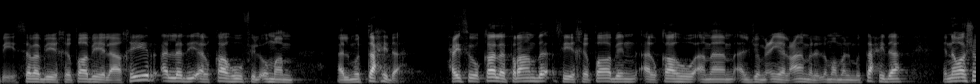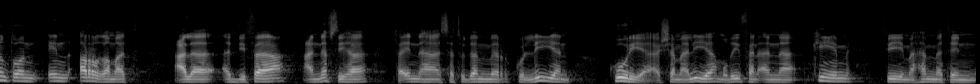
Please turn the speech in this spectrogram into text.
بسبب خطابه الأخير الذي ألقاه في الأمم المتحدة حيث قال ترامب في خطاب ألقاه أمام الجمعية العامة للأمم المتحدة إن واشنطن إن أرغمت على الدفاع عن نفسها فإنها ستدمر كليا كوريا الشمالية مضيفا أن كيم في مهمة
